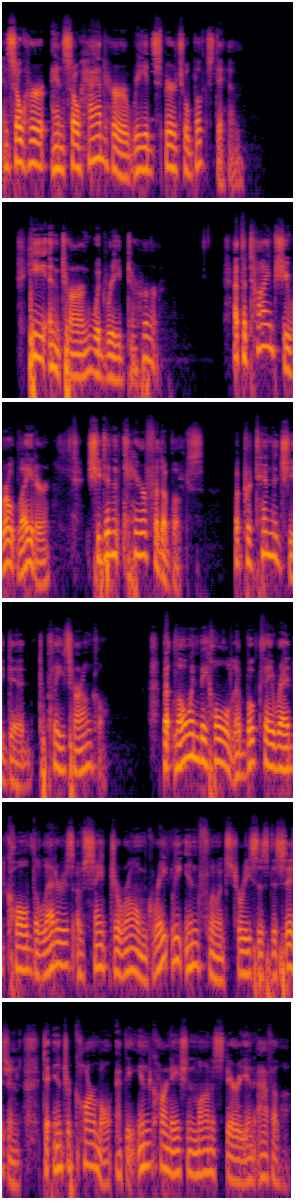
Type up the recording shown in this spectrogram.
and so her and so had her read spiritual books to him. He in turn would read to her. At the time she wrote later, she didn't care for the books, but pretended she did to please her uncle. But lo and behold, a book they read called The Letters of St. Jerome greatly influenced Teresa's decision to enter Carmel at the Incarnation Monastery in Avila.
